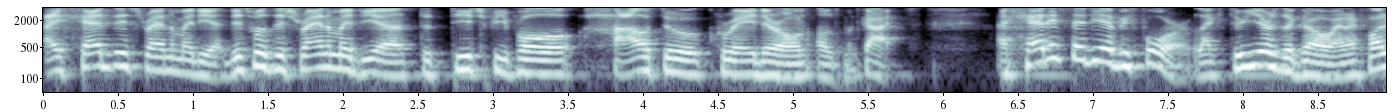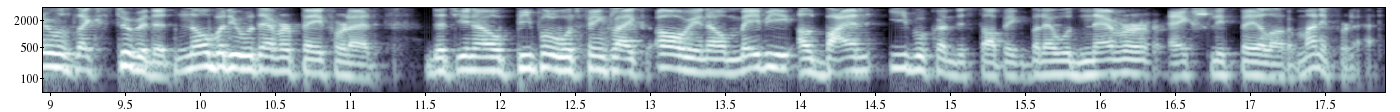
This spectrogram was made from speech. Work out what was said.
I had this random idea. This was this random idea to teach people how to create their own ultimate guides. I had this idea before, like two years ago, and I thought it was like stupid that nobody would ever pay for that. That, you know, people would think like, oh, you know, maybe I'll buy an ebook on this topic, but I would never actually pay a lot of money for that.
